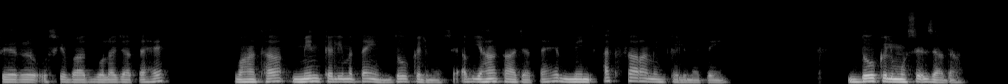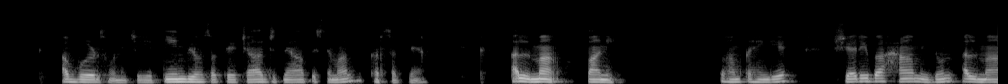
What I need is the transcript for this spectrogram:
फिर उसके बाद बोला जाता है, वहाँ था मिन कलीमतैन दो कलिमों से। अब यहाँ कहा जाता है मिन अक्सरा मिन कलीमतैन दो कलिमों से ज़्यादा। अब वर्ड्स होने चाहिए। तीन भी हो सकते हैं, चार जितने आप इस्तेमाल कर सकते हैं। अलमा, पानी। तो हम कहेंगे, शरीबा हामिदुन अलमा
